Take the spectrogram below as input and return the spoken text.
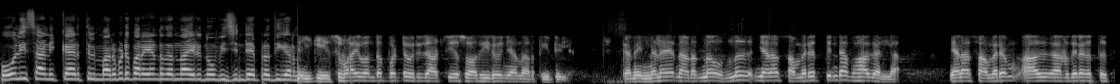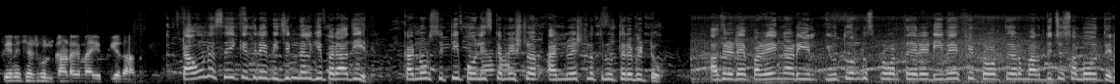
പോലീസാണ് ഇക്കാര്യത്തിൽ മറുപടി പറയേണ്ടതെന്നായിരുന്നു വിജിന്റെ പ്രതികരണം. ഈ കേസുമായി ബന്ധപ്പെട്ട് ഒരു രാഷ്ട്രീയ സ്വാധീനവും ഞാൻ നടത്തിയിട്ടില്ല. കാരണം ഇന്നലെ നടന്ന ഒന്ന് ഞാൻ ആ സമരത്തിന്റെ ഭാഗമല്ല. ഞാൻ ആ സമരം അതിനകത്ത് എത്തിയതിനു ശേഷം ഉദ്ഘാടകനായി എത്തിയതാണ്. ടൗൺ എസ് ഐക്കെതിരെ വിജിൻ നൽകിയ പരാതിയിൽ കണ്ണൂർ സിറ്റി പോലീസ് കമ്മീഷണർ അന്വേഷണത്തിന് ഉത്തരവിട്ടു. അതിനിടെ പഴയങ്ങാടിയിൽ യൂത്ത് കോൺഗ്രസ് പ്രവർത്തകരെ ഡിവൈഎഫ്ഐ പ്രവർത്തകർ മർദ്ദിച്ച സംഭവത്തിൽ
